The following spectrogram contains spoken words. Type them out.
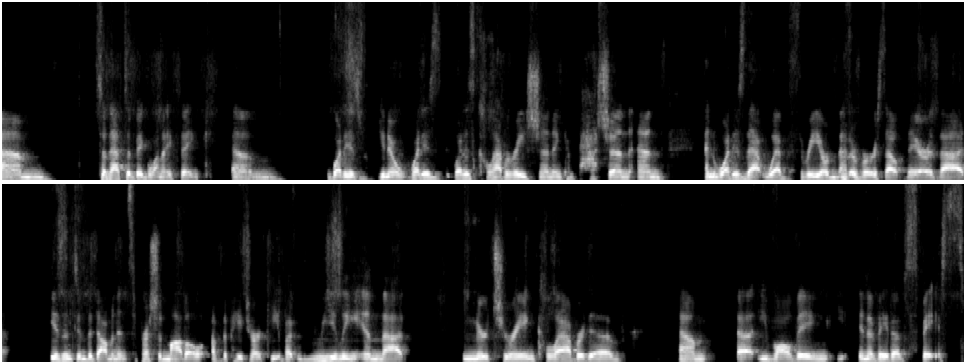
Um, so that's a big one i think. Um, what is you know what is what is collaboration and compassion and and what is that web 3 or metaverse out there that isn't in the dominant suppression model of the patriarchy, but really in that nurturing, collaborative, um, uh, evolving, innovative space.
